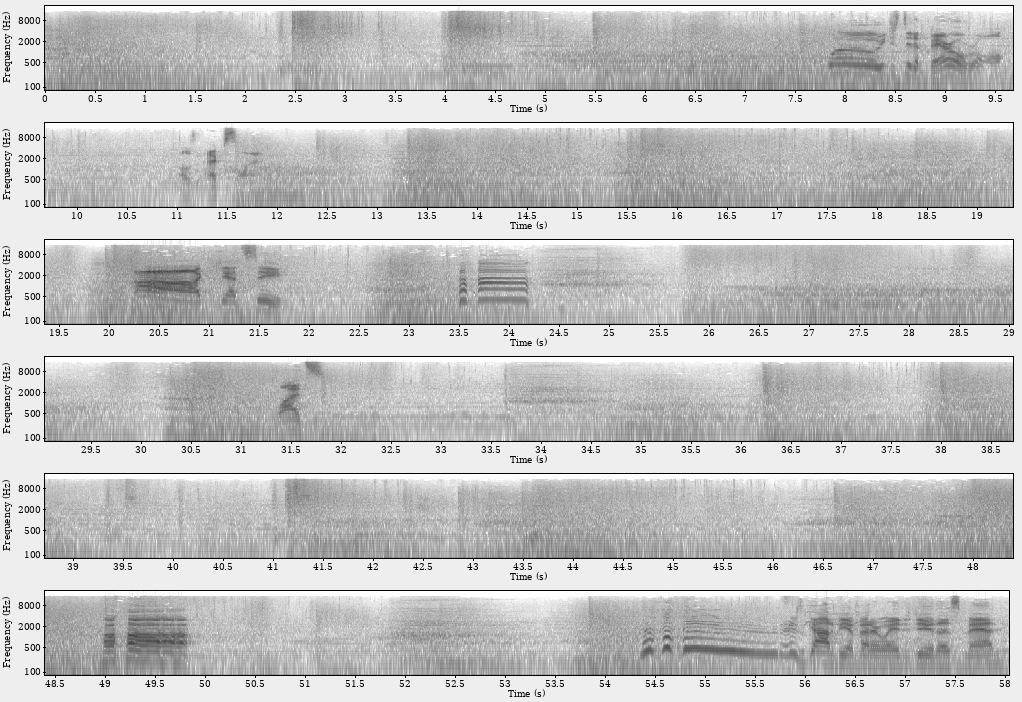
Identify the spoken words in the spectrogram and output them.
Whoa, he just did a barrel roll. That was excellent. Ah, I can't see. There's gotta be a better way to do this, man.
